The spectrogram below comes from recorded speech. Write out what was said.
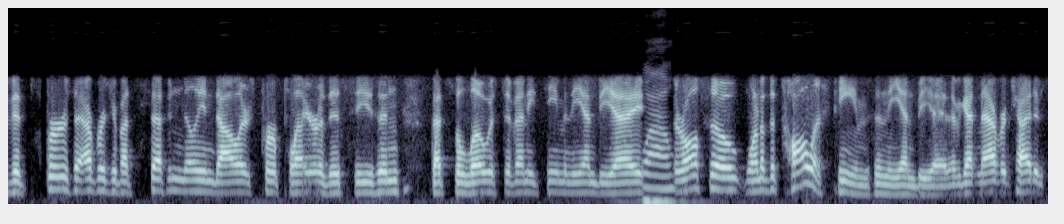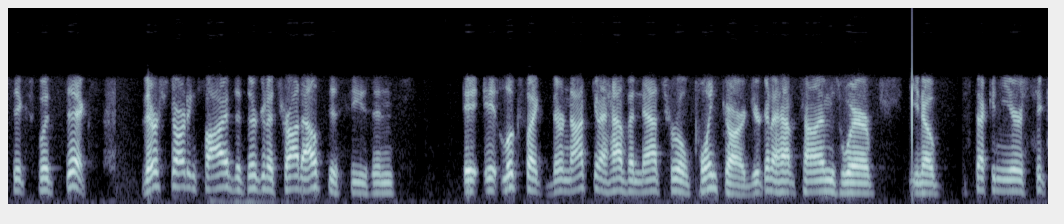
the Spurs average about seven million dollars per player this season. That's the lowest of any team in the NBA. Wow. They're also one of the tallest teams in the NBA. They've got an average height of six foot six their starting five that they're going to trot out this season, it, it looks like they're not going to have a natural point guard. You're going to have times where, you know, second year, six,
